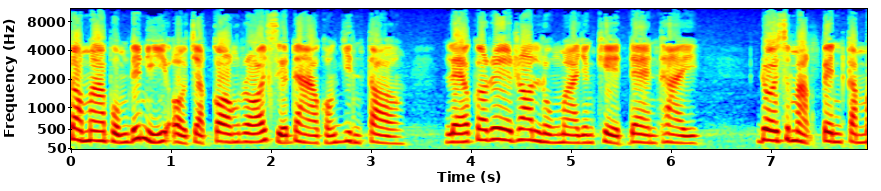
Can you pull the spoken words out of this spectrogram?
ต่อมาผมได้หนีออกจากกองร้อยเสือดาวของยินตอง แล้วก็เร่ร่อนลงมายังเขตแดนไทย โดยสมัครเป็นกรรม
